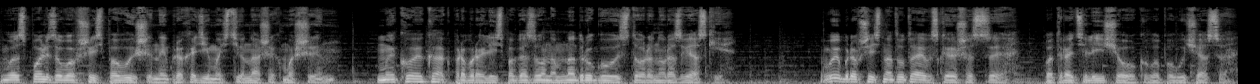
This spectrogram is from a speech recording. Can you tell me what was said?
Воспользовавшись повышенной проходимостью наших машин, мы кое-как пробрались по газонам на другую сторону развязки – Выбравшись на Тутаевское шоссе, потратили еще около получаса,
